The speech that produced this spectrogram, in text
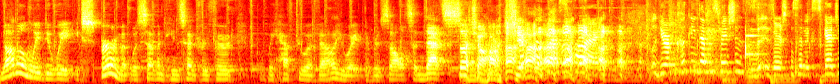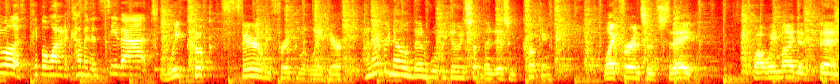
Not only do we experiment with 17th century food, but we have to evaluate the results, and that's such a hardship. Best part. Your cooking demonstrations, is, is there a specific schedule if people wanted to come in and see that? We cook fairly frequently here, and every now and then we'll be doing something that isn't cooking. Like, for instance, today, while we might have been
